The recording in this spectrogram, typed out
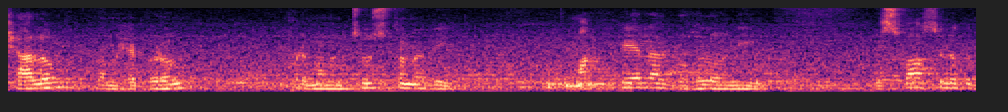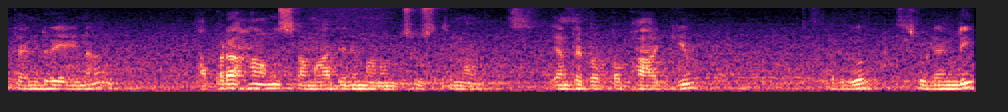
షాలోమ్ ఫ్రమ్ హెబ్రోన్. ఇప్పుడు మనం చూస్తున్నది మక్పేల గుహలోని విశ్వాసులకు తండ్రి అయిన అబ్రహాము సమాధిని మనం చూస్తున్నాం. ఎంత గొప్ప భాగ్యం. అదిగో చూడండి.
